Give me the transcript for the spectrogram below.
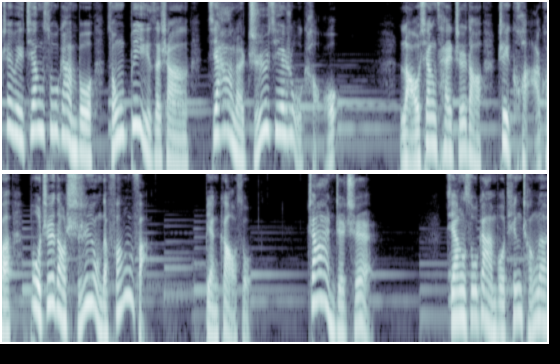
这位江苏干部从篦子上夹了，直接入口。老乡才知道这夸夸不知道食用的方法，便告诉：“站着吃。”江苏干部听成了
